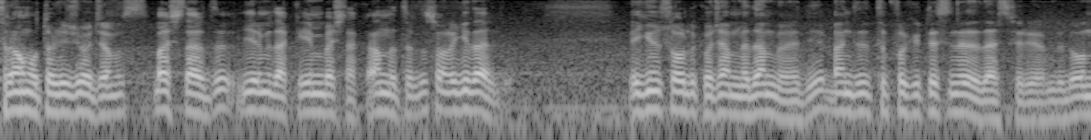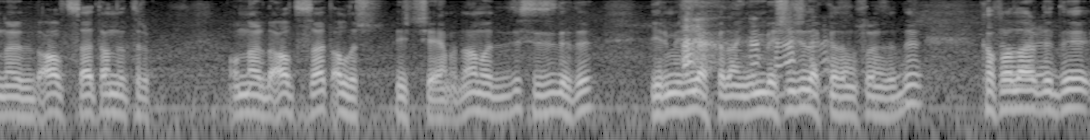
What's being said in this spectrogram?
Travmatoloji hocamız başlardı 20 dakika 25 dakika anlatırdı sonra giderdi. Bir gün sorduk hocam neden böyle diye. Ben dedi tıp fakültesinde de ders veriyorum dedi. Onlara dedi 6 saat anlatırım. Onlar da 6 saat alır hiç şey yapmadan ama dedi sizi dedi 20. dakikadan 25. dakikadan sonra dedi kafalar Doğru. dedi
